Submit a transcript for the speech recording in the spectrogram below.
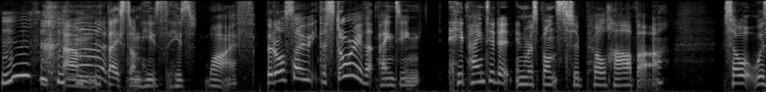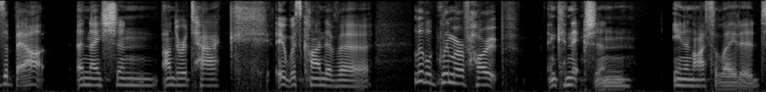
um, based on his his wife. But also the story of that painting, he painted it in response to Pearl Harbor, so it was about a nation under attack. It was kind of a little glimmer of hope and connection in an isolated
